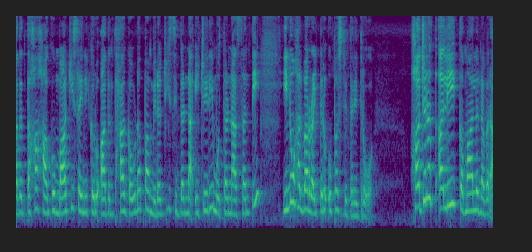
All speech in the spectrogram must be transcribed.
ಆದಂತಹ ಹಾಗೂ ಮಾಜಿ ಸೈನಿಕರು ಆದಂತಹ ಗೌಡಪ್ಪ ಮಿರಜಿ, ಸಿದ್ದಣ್ಣ ಇಚೇರಿ, ಮುತ್ತಣ್ಣ ಸಂತಿ ಇನ್ನೂ ಹಲವಾರು ರೈತರು ಉಪಸ್ಥಿತರಿದ್ದರು. ಹಜರತ್ ಅಲಿ ಕಮಾಲನವರ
